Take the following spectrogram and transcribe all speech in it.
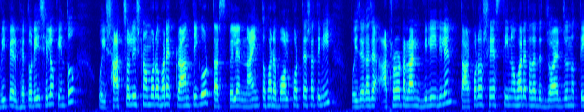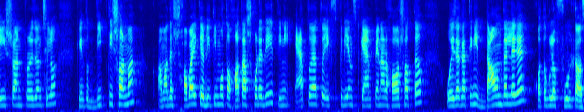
গ্রিপের ভেতরেই ছিল। কিন্তু ওই সাতচল্লিশ নম্বর ওভারে ক্রান্তিকুর, তার স্পেলের নাইন্থ ওভারে বল করতে এসে তিনি ওই জায়গায় যে আঠারোটা রান বিলিয়ে দিলেন। তারপরেও শেষ তিন ওভারে তাদের জয়ের জন্য তেইশ রান প্রয়োজন ছিল। কিন্তু দীপ্তি শর্মা আমাদের সবাইকে রীতিমতো হতাশ করে দিয়ে তিনি এত এত এক্সপিরিয়েন্সড ক্যাম্পেনার হওয়া সত্ত্বেও ওই জায়গায় তিনি ডাউন দ্য লেগে কতগুলো ফুল টস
